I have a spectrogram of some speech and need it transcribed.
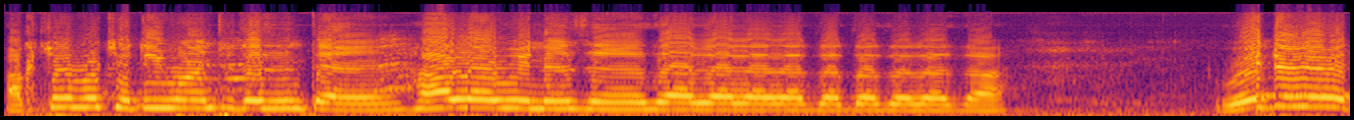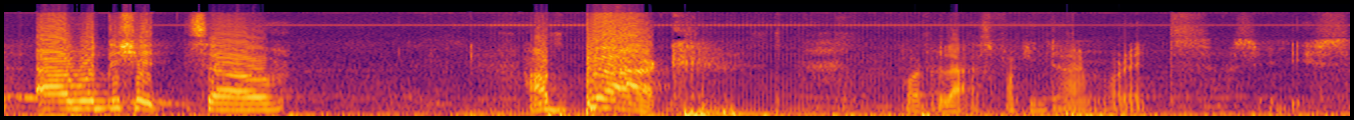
October 31, 2010, Halloween is uh, blah, blah, blah, blah, blah, blah, blah, blah. Wait, I want the shit, so I'm back for the last fucking time, alright, say this.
